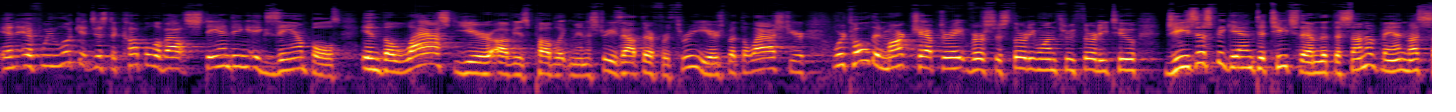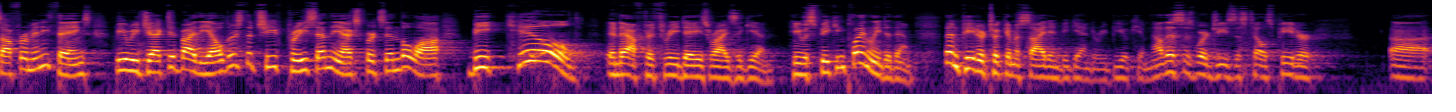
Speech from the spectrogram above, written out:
And if we look at just a couple of outstanding examples in the last year of his public ministry, he's out there for three years, but the last year, we're told in Mark chapter 8 verses 31 through 32, Jesus began to teach them that the Son of Man must suffer many things, be rejected by the elders, the chief priests, and the experts in the law, be killed, and after three days rise again. He was speaking plainly to them. Then Peter took him aside and began to rebuke him. Now, this is where Jesus tells Peter, uh,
